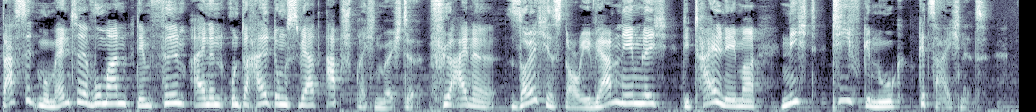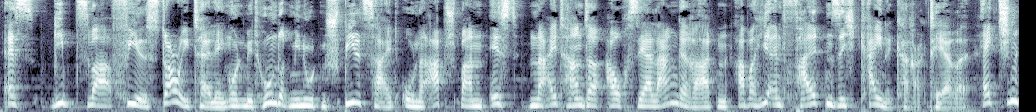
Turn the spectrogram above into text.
Das sind Momente, wo man dem Film einen Unterhaltungswert absprechen möchte. Für eine solche Story werden nämlich die Teilnehmer nicht tief genug gezeichnet. Es gibt zwar viel Storytelling und mit 100 Minuten Spielzeit ohne Abspann ist Night Hunter auch sehr lang geraten, aber hier entfalten sich keine Charaktere. Action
